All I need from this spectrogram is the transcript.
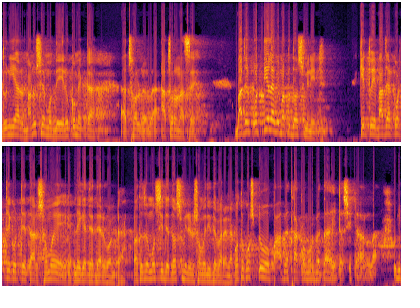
দুনিয়ার মানুষের মধ্যে এরকম একটা আচরণ আছে। বাজার করতেই লাগবে মাত্র দশ মিনিট। কিন্তু এই বাজার করতে করতে তার সময় লেগে যায় দেড় ঘণ্টা। অথচ মসজিদে দশ মিনিট সময় দিতে পারে না। কত কষ্ট, পা ব্যথা, কোমর ব্যথা, এটা, সেটা, আল্লাহ। ওই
